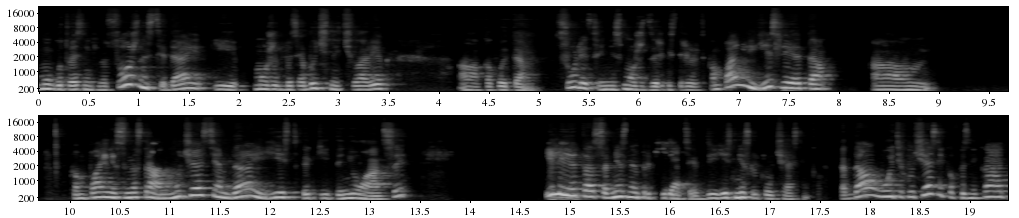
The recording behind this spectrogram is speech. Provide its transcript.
могут возникнуть сложности, да, и, может быть, обычный человек а, какой-то с улицы не сможет зарегистрировать компанию, если это а, компания с иностранным участием, да, и есть какие-то нюансы, или это совместное предприятие, где есть несколько участников. Тогда у этих участников возникают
